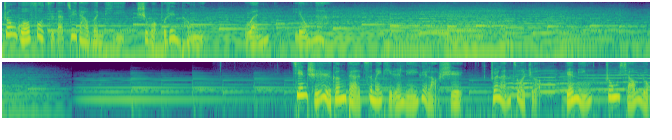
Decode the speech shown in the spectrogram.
中国父子的最大问题是我不认同你。文刘娜。坚持日更的自媒体人连月老师，专栏作者原名钟小勇，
